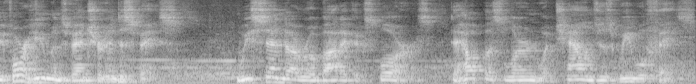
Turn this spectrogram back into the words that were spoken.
Before humans venture into space, we send our robotic explorers to help us learn what challenges we will face.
